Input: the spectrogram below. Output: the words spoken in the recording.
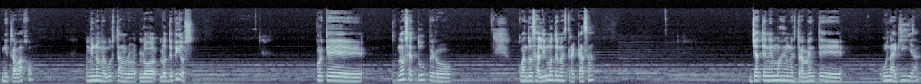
mi trabajo, a mí no me gustan los desvíos. Porque, no sé tú, pero cuando salimos de nuestra casa, ya tenemos en nuestra mente una guía,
